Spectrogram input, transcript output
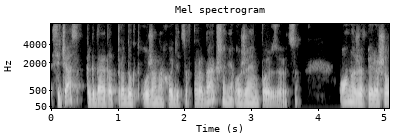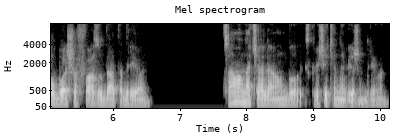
Сейчас, когда этот продукт уже находится в продакшене, уже им пользуются, он уже перешел больше в фазу data-driven. В самом начале он был исключительно vision-driven.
